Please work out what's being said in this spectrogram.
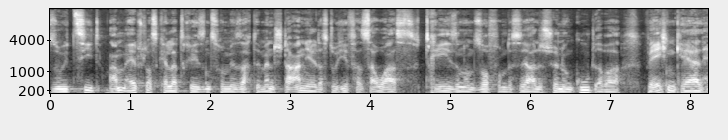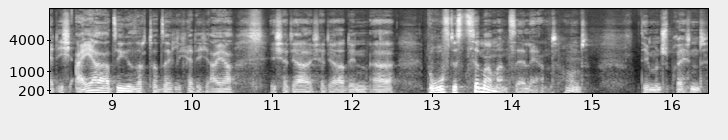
Suizid am Elbschlosskellertresen zu mir sagte, Mensch Daniel, dass du hier versauerst, Tresen und Soff und das ist ja alles schön und gut, aber welchen Kerl hätte ich Eier, hat sie gesagt, tatsächlich hätte ich Eier. Ich hätte ja, ich hätte ja den äh, Beruf des Zimmermanns erlernt und dementsprechend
